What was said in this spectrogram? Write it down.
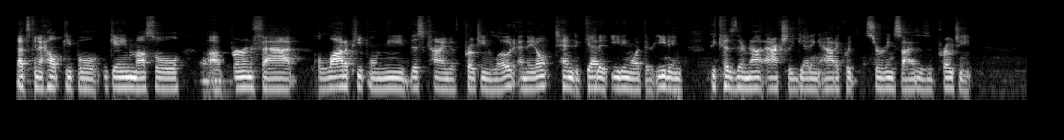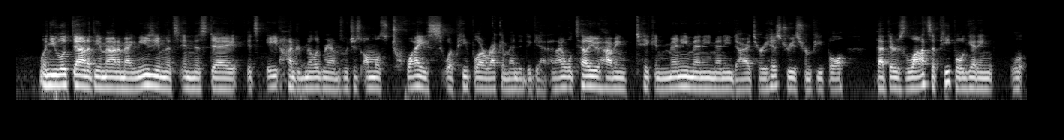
That's going to help people gain muscle, uh, burn fat. A lot of people need this kind of protein load, and they don't tend to get it eating what they're eating because they're not actually getting adequate serving sizes of protein. When you look down at the amount of magnesium that's in this day, it's 800 milligrams, which is almost twice what people are recommended to get. And I will tell you, having taken many, many, many dietary histories from people, that there's lots of people getting l-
